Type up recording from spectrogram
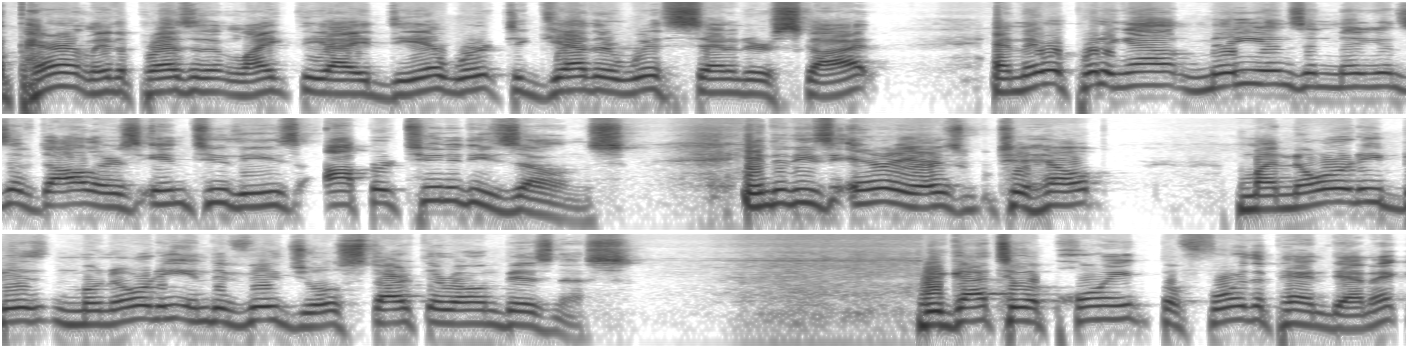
apparently the president liked the idea, worked together with Senator Scott, and they were putting out millions and millions of dollars into these opportunity zones, into these areas to help minority minority individuals start their own business. We got to a point before the pandemic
